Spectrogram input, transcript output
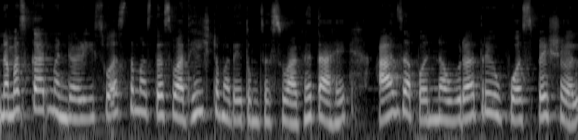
नमस्कार मंडळी स्वस्त मस्त स्वादिष्टमध्ये तुमचं स्वागत आहे. आज आपण नवरात्री उपवास स्पेशल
